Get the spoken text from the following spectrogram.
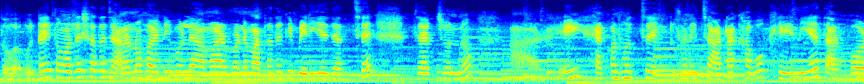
তো ওটাই তোমাদের সাথে জানানো হয়নি বলে আমার মানে মাথা থেকে বেরিয়ে যাচ্ছে, যার জন্য। এই। এখন হচ্ছে একটুখানি চাটা খাব, খেয়ে নিয়ে তারপর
